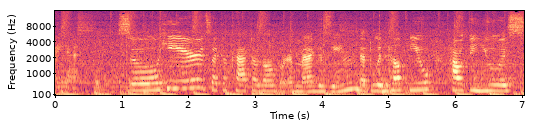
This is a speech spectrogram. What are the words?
Ayan. So here, it's like a catalog or a magazine that would help you how to use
